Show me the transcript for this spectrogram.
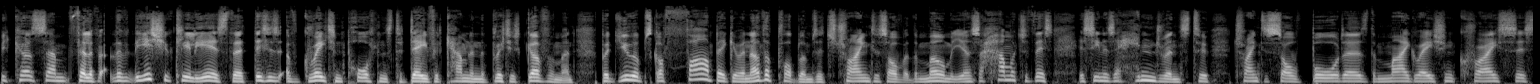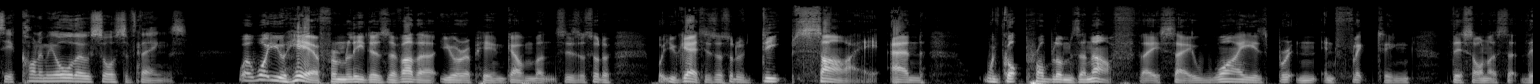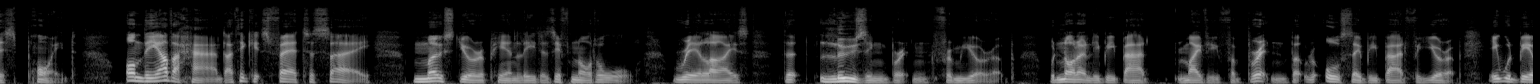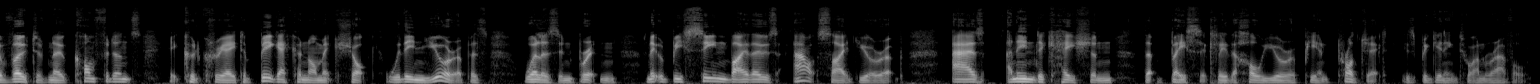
Because, um, Philip, the, the, issue clearly is that this is of great importance to David Cameron and the British government, but Europe's got far bigger and other problems it's trying to solve at the moment. You know, so how much of this is seen as a hindrance to trying to solve borders, the migration crisis, the economy, all those sorts of things? Well, what you hear from leaders of other European governments is a sort of what you get is a sort of deep sigh and we've got problems enough, they say. Why is Britain inflicting this on us at this point. On the other hand, I think it's fair to say most European leaders, if not all, realise that losing Britain from Europe would not only be bad, in my view, for Britain, but would also be bad for Europe. It would be a vote of no confidence. It could create a big economic shock within Europe as well as in Britain, and it would be seen by those outside Europe as an indication that basically the whole European project is beginning to unravel.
